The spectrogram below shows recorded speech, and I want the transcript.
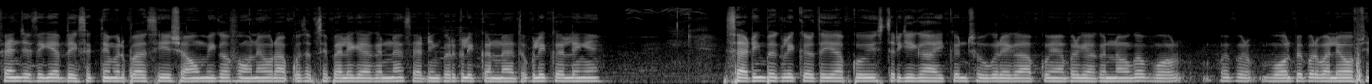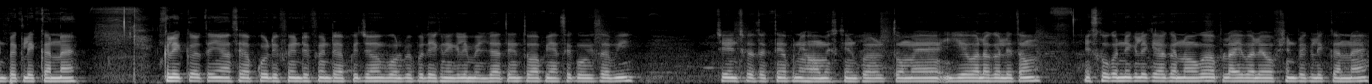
फ्रेंड जैसे कि आप देख सकते हैं, मेरे पास ये शाओमी का फ़ोन है और आपको सबसे पहले क्या करना है सेटिंग पर क्लिक करना है। तो क्लिक कर लेंगे। सेटिंग पर क्लिक करते ही आपको इस तरीके का आइकन शो करेगा। आपको यहाँ पर क्या करना होगा वॉल पेपर वॉल पेपर वाले ऑप्शन पर क्लिक करना है। क्लिक करते हैं, यहाँ से आपको डिफरेंट डिफरेंट टाइप के जो है वॉलपेपर देखने के लिए मिल जाते हैं तो आप यहाँ से कोई सा भी चेंज कर सकते हैं अपनी होम स्क्रीन पर। तो मैं ये वाला कर लेता हूँ। इसको करने के लिए क्या करना होगा अप्लाई वाले ऑप्शन पर क्लिक करना है।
